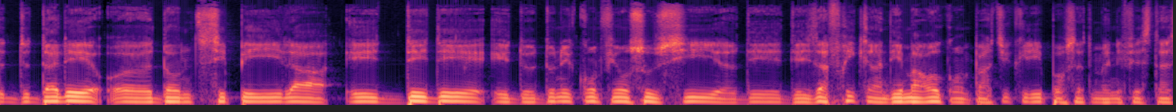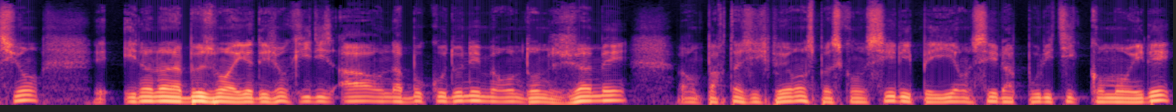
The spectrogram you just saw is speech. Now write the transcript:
d'aller euh, dans ces pays-là et d'aider et de donner confiance aussi euh, des, des Africains, des Maroc en particulier pour cette manifestation. Et, il en a besoin. Il y a des gens qui disent, ah, on a beaucoup donné, mais on ne donne jamais. On partage l'expérience parce qu'on sait les pays, on sait la politique, comment il est.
